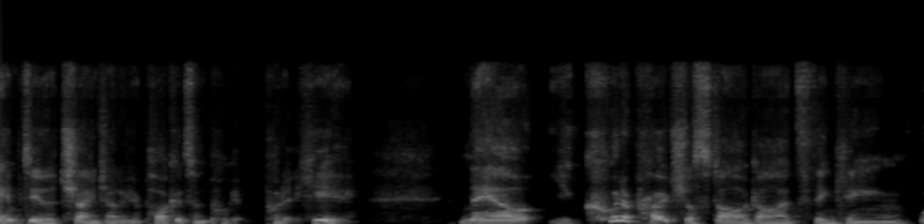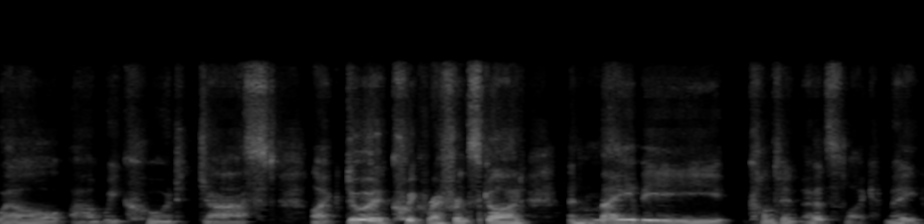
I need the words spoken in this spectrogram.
empty the change out of your pockets and put it, put it here. Now, you could approach your style guide thinking, well, uh, we could just like do a quick reference guide and maybe content nerds like me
